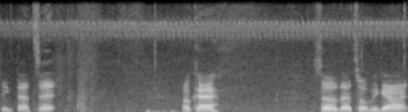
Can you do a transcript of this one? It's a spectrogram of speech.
Think that's it. Okay, so that's what we got.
